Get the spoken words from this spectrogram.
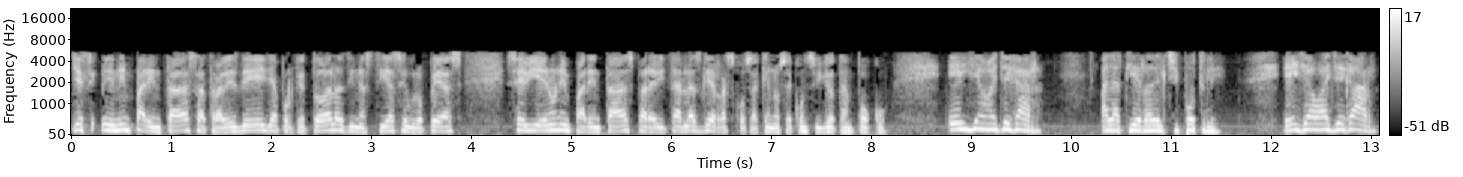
que se ven emparentadas a través de ella, porque todas las dinastías europeas se vieron emparentadas para evitar las guerras, cosa que no se consiguió tampoco. Ella va a llegar a la tierra del chipotle, ella va a llegar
